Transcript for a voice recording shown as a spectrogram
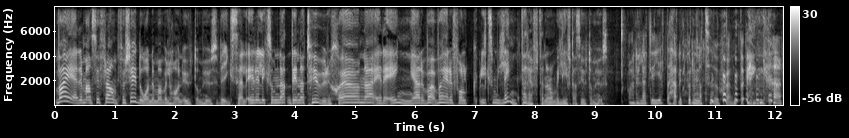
Vad är det man ser framför sig då när man vill ha en utomhusvigsel? Är det liksom na- det natursköna? Är det ängar? Vad, vad är det folk liksom längtar efter när de vill gifta sig utomhus? Ja, det lät ju jättehärligt, både naturskönt och ängar.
